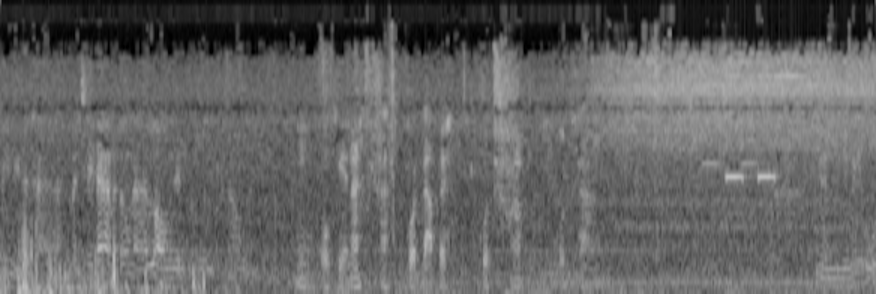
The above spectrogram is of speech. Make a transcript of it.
ไม่มีปัญหา มันใช้ได้ มันต้องนานลองเงินเงินเข้าอืมโอเคนะ อะ กดดับเลย กดอะกดค้าง เงินมีไม่โอน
